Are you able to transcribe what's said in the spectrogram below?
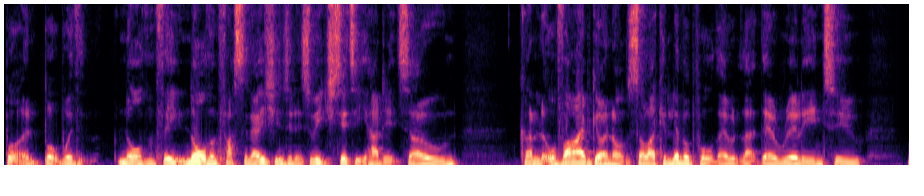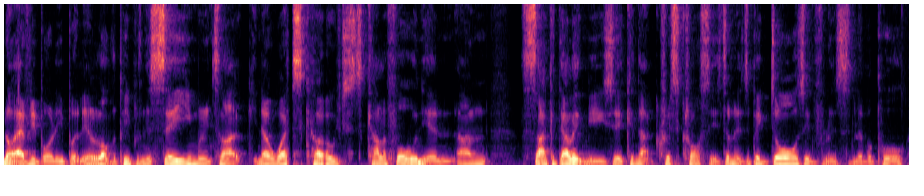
but but with northern the- northern fascinations in it. So each city had its own kind of little vibe going on. So like in Liverpool, they were like they're really into not everybody, but a lot of the people in the scene were into like you know West Coast California and, and psychedelic music, and that crisscrosses. Done it? It's a big Doors influence in Liverpool.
